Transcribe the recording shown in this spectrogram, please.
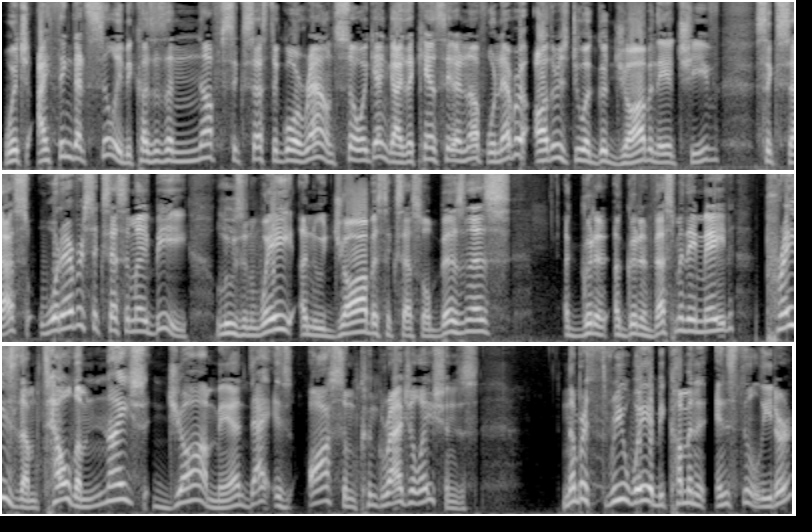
which I think that's silly because there's enough success to go around. So, again, guys, I can't say it enough. Whenever others do a good job and they achieve success, whatever success it might be, losing weight, a new job, a successful business, a good, a good investment they made, praise them, tell them, nice job, man. That is awesome. Congratulations. Number three way of becoming an instant leader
